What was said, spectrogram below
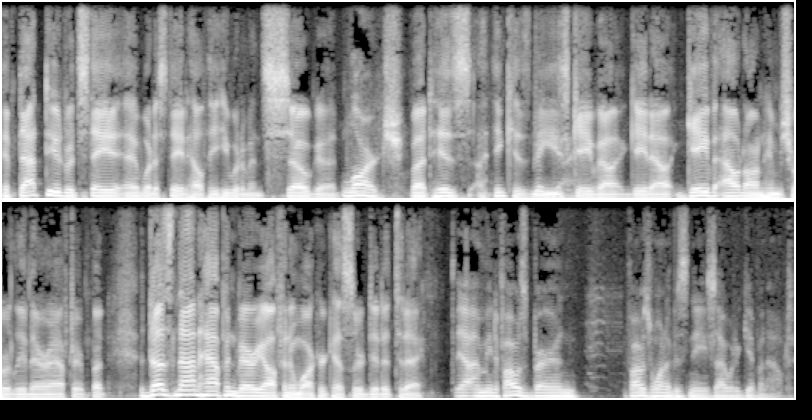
if that dude would stay uh, would have stayed healthy, he would have been so good. Large, but his I think his Big knees guy. gave out gave out gave out on him shortly thereafter. But it does not happen very often, and Walker Kessler did it today. Yeah, I mean, if I was Barron, if I was one of his knees, I would have given out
